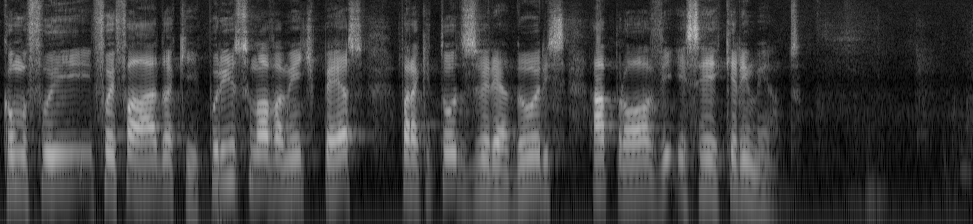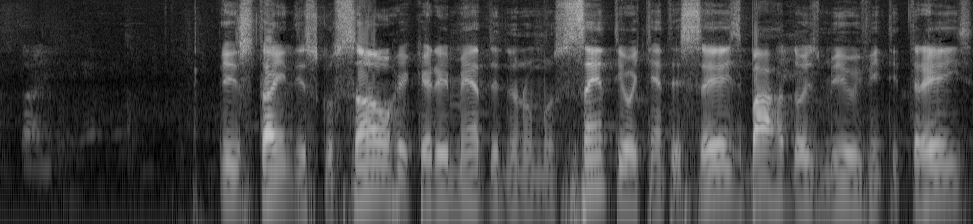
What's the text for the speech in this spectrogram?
como foi, foi falado aqui. Por isso, novamente, peço para que todos os vereadores aprovem esse requerimento. Está em discussão o requerimento de número 186, barra 2023,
